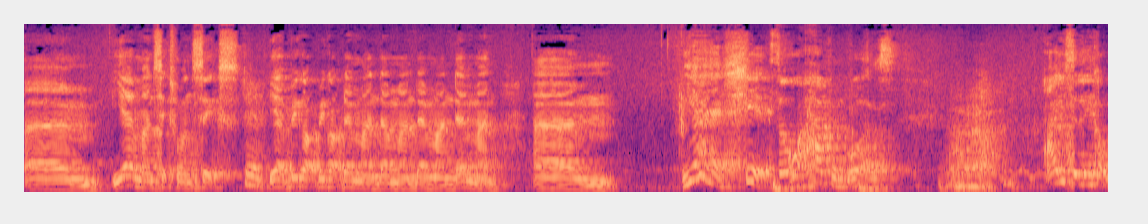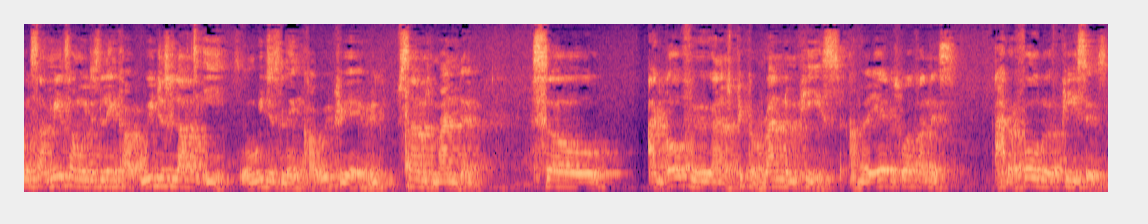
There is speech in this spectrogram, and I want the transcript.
Um, yeah, man, six one six. Yeah, big up, big up them man, them man, them man, them man. Um, yeah, shit. So what happened was, I used to link up with Sam. Me and Sam would just link up. We just love to eat. And we just link up. We create. We, Sam's man them. So I'd go through and I'd just pick a random piece. I'm like, yeah, let's work on this. I had a folder of pieces.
